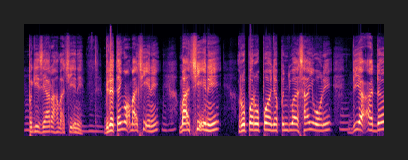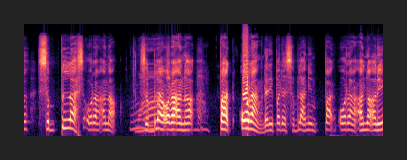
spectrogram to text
hmm. pergi ziarah makcik ni hmm. bila tengok makcik ni hmm. makcik ni rupa-rupanya penjual sayur ni hmm. dia ada 11 orang anak wow. 11 orang anak 4 orang daripada sebelah ni 4 orang anak ni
